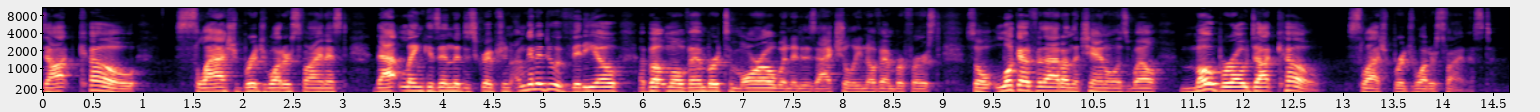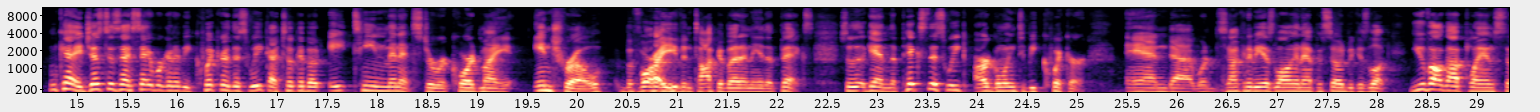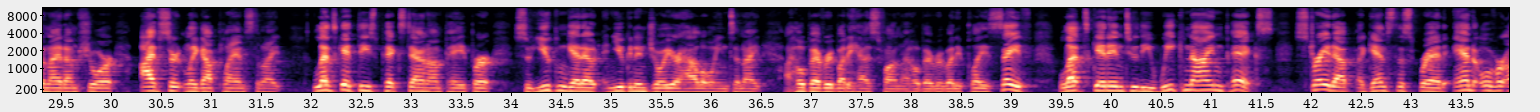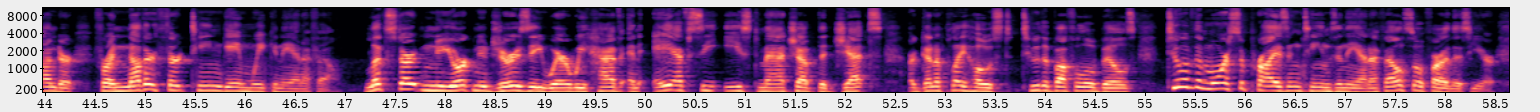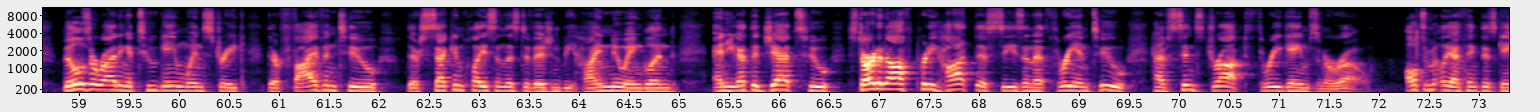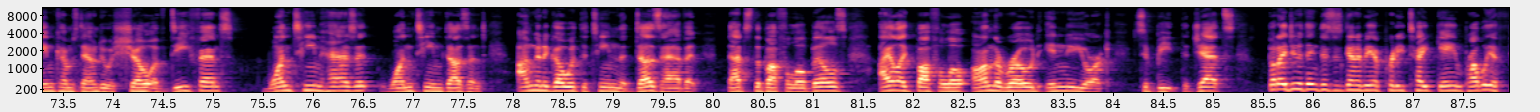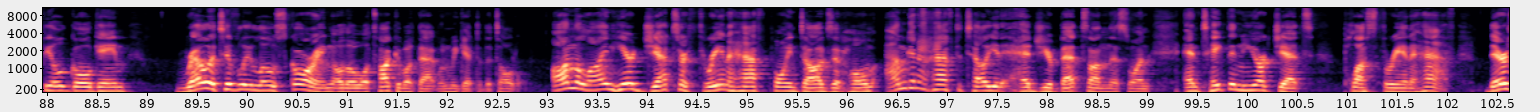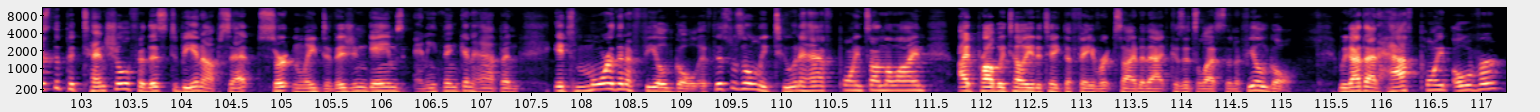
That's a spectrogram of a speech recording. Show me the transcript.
slash Bridgewater's Finest. That link is in the description. I'm going to do a video about Movember tomorrow when it is actually November 1st. So look out for that on the channel as well. mobro.co slash Bridgewater's Finest. Okay, just as I say we're going to be quicker this week, I took about 18 minutes to record my intro before I even talk about any of the picks. So again, the picks this week are going to be quicker and uh, it's not going to be as long an episode because look, you've all got plans tonight. I'm sure I've certainly got plans tonight. Let's get these picks down on paper so you can get out and you can enjoy your Halloween tonight. I hope everybody has fun. I hope everybody plays safe. Let's get into the week nine picks straight up against the spread and over under for another 13 game week in the NFL. Let's start in New York, New Jersey, where we have an AFC East matchup. The Jets are going to play host to the Buffalo Bills, two of the more surprising teams in the NFL so far this year. Bills are riding a two-game win streak. They're 5 and 2. They're second place in this division behind New England, and you got the Jets who started off pretty hot this season at 3 and 2, have since dropped 3 games in a row. Ultimately, I think this game comes down to a show of defense one team has it, one team doesn't. I'm going to go with the team that does have it. That's the Buffalo Bills. I like Buffalo on the road in New York to beat the Jets, but I do think this is going to be a pretty tight game, probably a field goal game, relatively low scoring, although we'll talk about that when we get to the total. On the line here, Jets are three and a half point dogs at home. I'm going to have to tell you to hedge your bets on this one and take the New York Jets plus three and a half there's the potential for this to be an upset. Certainly, division games, anything can happen. It's more than a field goal. If this was only two and a half points on the line, I'd probably tell you to take the favorite side of that because it's less than a field goal. We got that half point over.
